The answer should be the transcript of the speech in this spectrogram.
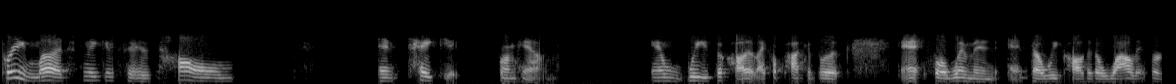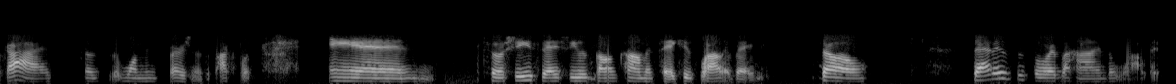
pretty much sneak into his home and take it from him. And we used to call it like a pocketbook and for women, and so we called it a wallet for guys because the woman's version is a pocketbook. And so she said she was gonna come and take his wallet, baby. So that is the story behind the wallet.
